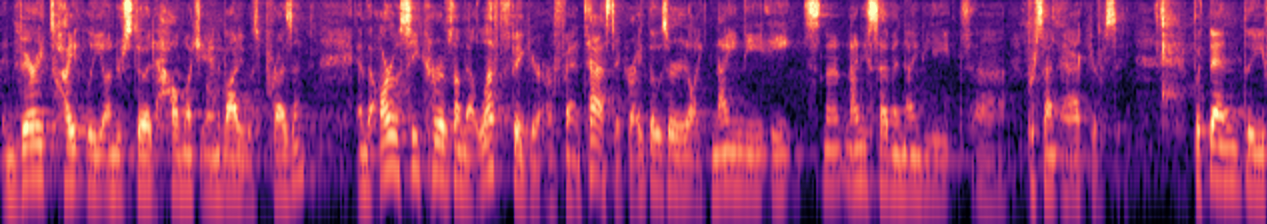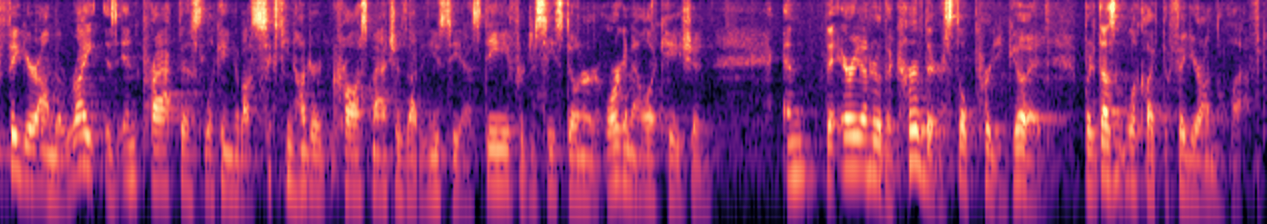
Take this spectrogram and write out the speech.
and very tightly understood how much antibody was present. And the ROC curves on that left figure are fantastic, right? Those are like 98, 97, 98 uh, percent accuracy. But then the figure on the right is in practice looking about 1,600 cross matches out of UCSD for deceased donor organ allocation. And the area under the curve there is still pretty good, but it doesn't look like the figure on the left.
